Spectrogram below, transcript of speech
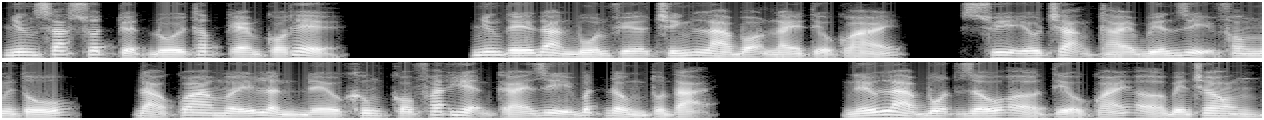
nhưng xác suất tuyệt đối thấp kém có thể. Nhưng tế đàn bốn phía chính là bọn này tiểu quái, suy yếu trạng thái biến dị phong nguyên tố, đảo qua mấy lần đều không có phát hiện cái gì bất đồng tồn tại. Nếu là buột dấu ở tiểu quái ở bên trong,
